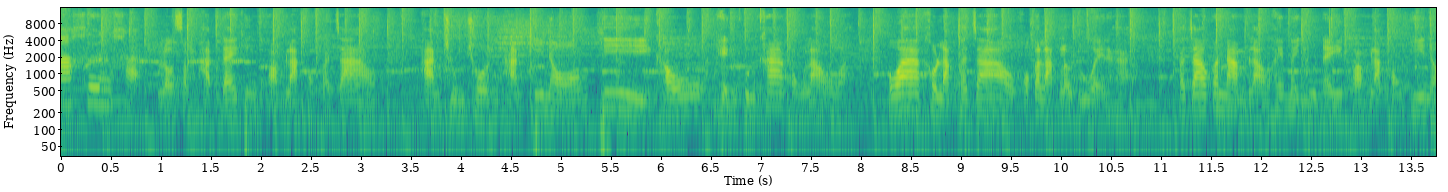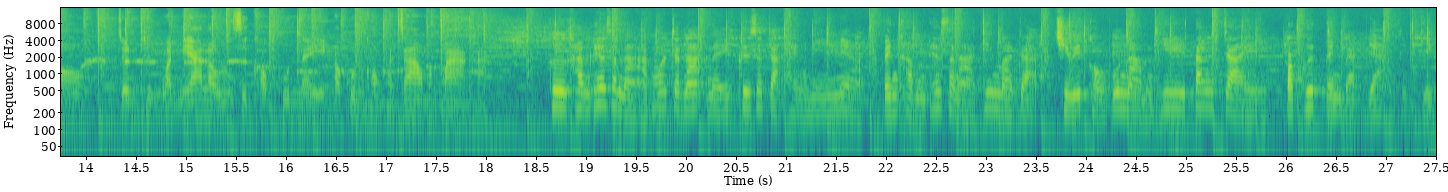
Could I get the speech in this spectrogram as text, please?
มากขึ้นค่ะ เราสัมผัสได้ถึงความรักของพระเจ้า ผ่านชุมชน ผ่านพี่น้องที่เขาเห็นคุณค่าของเราอะเพราะว่าเขารักพระเจ้าเขาก็รักเราด้วยนะคะ พระเจ้าก็นำเราให้มาอยู่ในความรักของพี่น้อง จนถึงวันนี้เรารู้สึกขอบคุณในพระคุณของพระเจ้ามาก ๆ ค่ะ คือคำเทศนาพระวจนะในคริสตจักรแห่งนี้เนี่ยเป็นคำเทศนาที่มาจากชีวิตของผู้นำที่ตั้งใจประพฤติเป็นแบบอย่างจริง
